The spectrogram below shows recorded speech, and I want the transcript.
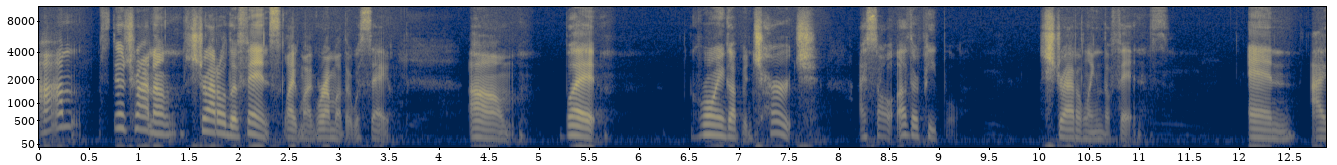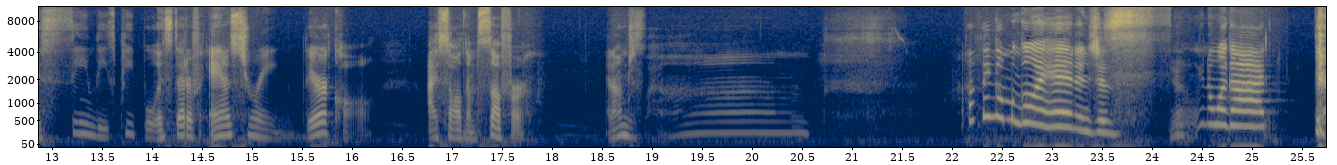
I'm still trying to straddle the fence, like my grandmother would say. Um, but growing up in church, I saw other people straddling the fence. And I seen these people, instead of answering their call, I saw them suffer. And I'm just like, um, I think I'm gonna go ahead and just, Yeah. you know what, God,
